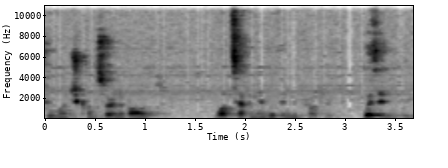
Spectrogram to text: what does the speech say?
too much concern about what's happening within the project, within reason.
